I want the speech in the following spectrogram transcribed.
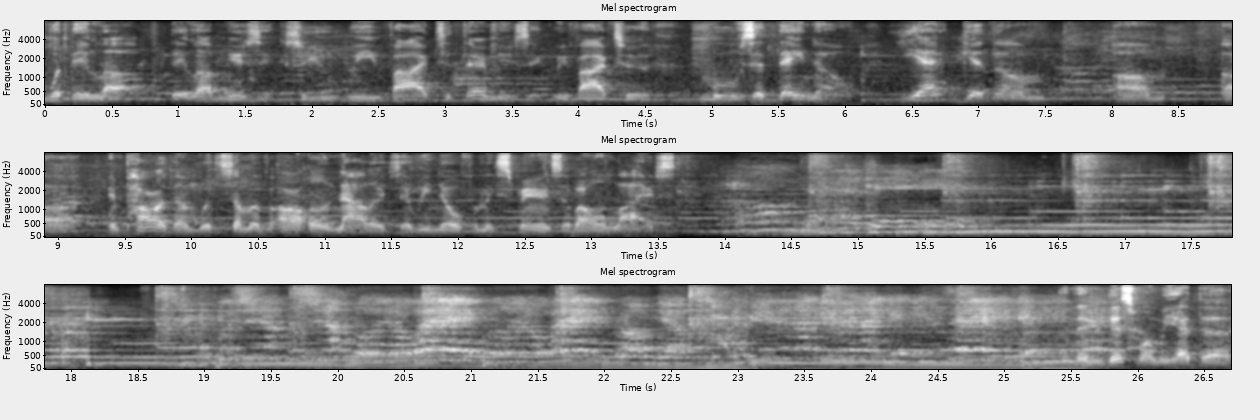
what they love. They love music, so you we vibe to their music. We vibe to moves that they know. Yet give them, um, uh, empower them with some of our own knowledge that we know from experience of our own lives. This one, we had the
